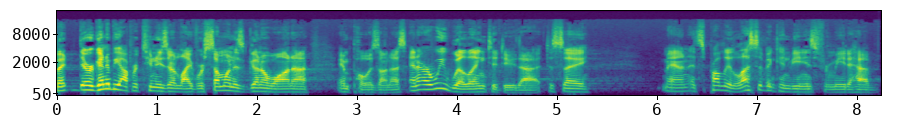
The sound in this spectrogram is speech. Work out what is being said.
But there are going to be opportunities in our life where someone is going to want to impose on us. And are we willing to do that? To say, man, it's probably less of inconvenience for me to have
